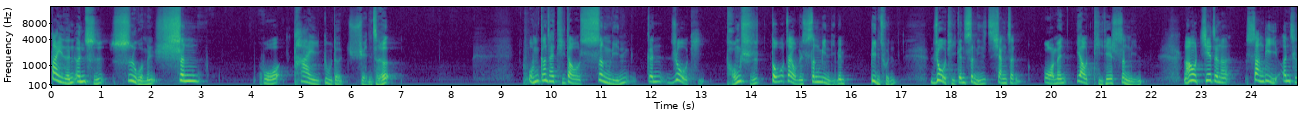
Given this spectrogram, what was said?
待人恩慈是我们生活态度的选择。我们刚才提到圣灵跟肉体同时都在我们生命里面并存，肉体跟圣灵相争。我们要体贴圣灵，然后接着呢，上帝恩慈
